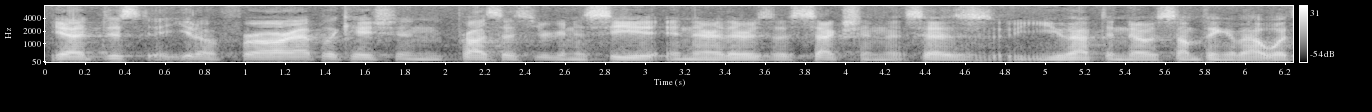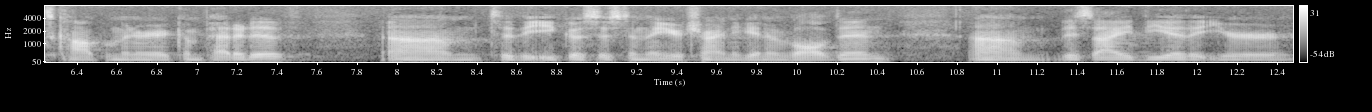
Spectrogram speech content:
Yeah, just you know, for our application process, you're going to see in there. There's a section that says you have to know something about what's complementary or competitive um, to the ecosystem that you're trying to get involved in. Um, this idea that you're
